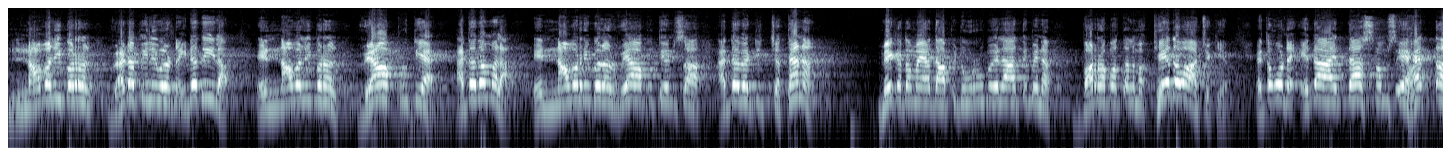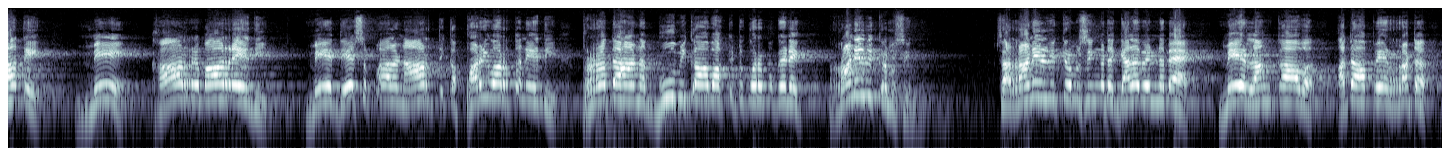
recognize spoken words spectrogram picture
දීලා නව ලිබරල් වැඩපිළිවෙලට ඉඩ දීලා ඒ නව ලිබරල් ව්‍යාපෘතිය ඇද දමලා ඒ නව ලිබරල් ව්‍යාපෘතිය නිසා ඇද වැටිච්ච තැන මේක තමයි අද අපිට උරුම වෙලා තිබෙන බරපතලම ඛේදවාචකය. එතකොට එදා 1977 මේ කාර්යභාරයේදී මේ දේශපාලන ආර්ථික පරිවර්තනයේදී ප්‍රධාන භූමිකාවක් ඉටු කරපු කෙනෙක් රනිල් වික්‍රමසිංහ. රනිල් වික්‍රමසිංහට ගැලවෙන්න බෑ මේ ලංකාව අද අපේ රට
